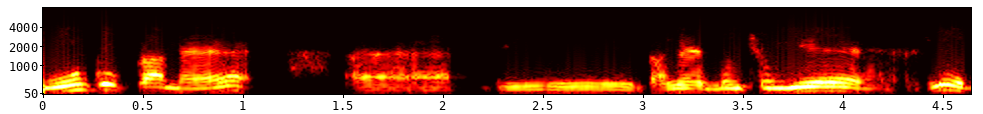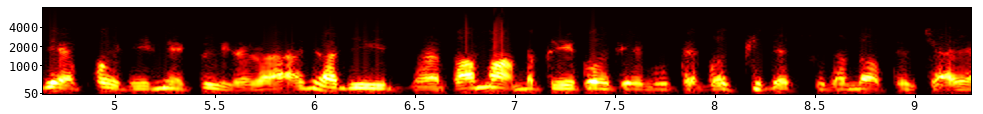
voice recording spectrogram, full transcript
မိုးကုတ်ကနဲ့အဲဒီဘာ လဲလုံချုံရဲ့လေတဲ့အဖွဲ့တွေနဲ့တွေ့တာအဲ့ဒါဒီဘာမှမပြေတော့တဲ့ဘူးတက်ဖြစ်တဲ့ဆိုတော့ပဲကြားရ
